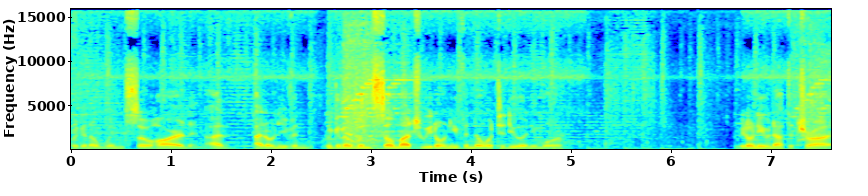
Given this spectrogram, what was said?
We're gonna win so hard. I I don't even. We're gonna win so much we don't even know what to do anymore. We don't even have to try.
